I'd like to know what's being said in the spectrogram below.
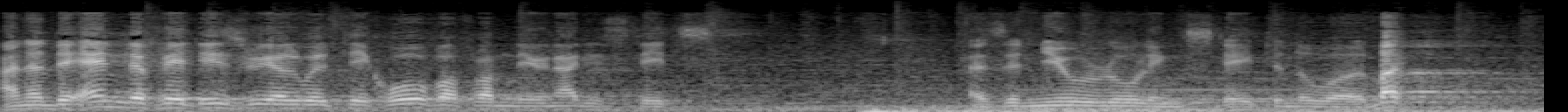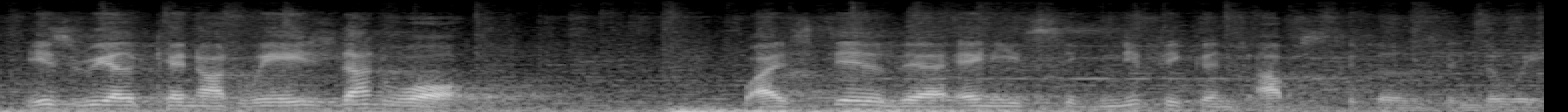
And at the end of it, Israel will take over from the United States as the new ruling state in the world. But Israel cannot wage that war while still there are any significant obstacles in the way.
